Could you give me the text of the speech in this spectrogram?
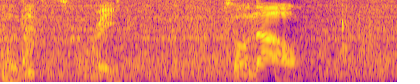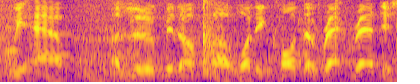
So this is great. So now we have a little bit of uh, what they call the red radish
